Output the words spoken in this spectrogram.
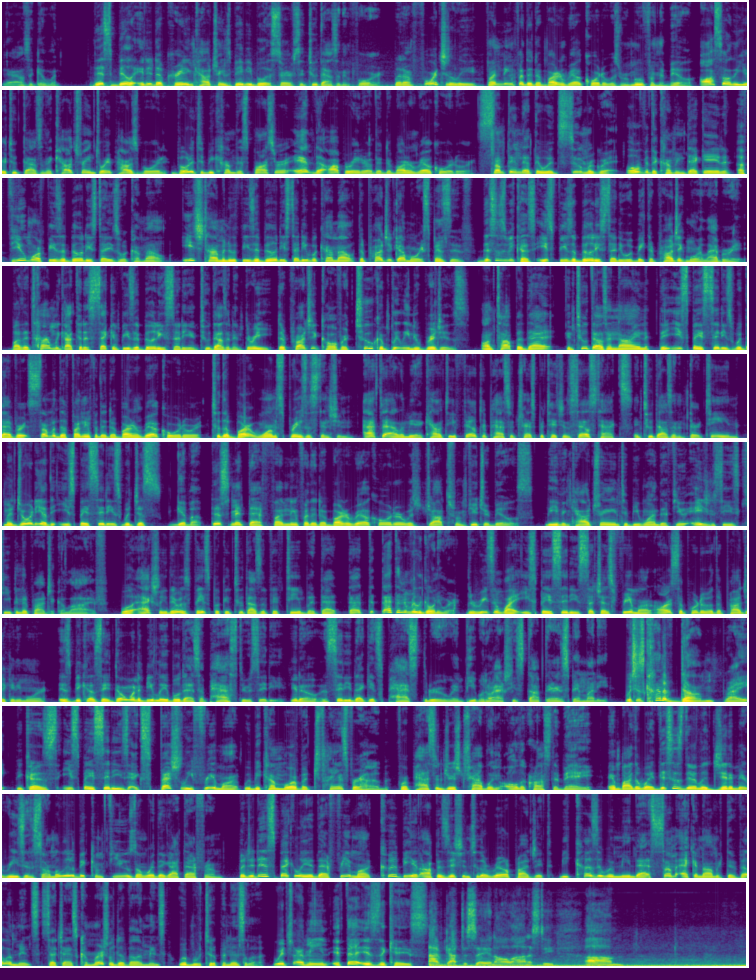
yeah, that was a good one. This bill ended up creating Caltrain's Baby Bullet service in 2004, but unfortunately, funding for the Dumbarton Rail Corridor was removed from the bill. Also in the year 2000, the Caltrain Joint Powers Board voted to become the sponsor and the operator of the Dumbarton Rail Corridor, something that they would soon regret. Over the coming decade, a few more feasibility studies would come out, each time a new feasibility study would come out, the project got more expensive. This is because each feasibility study would make the project more elaborate. By the time we got to the second feasibility study in 2003, the project called for two completely new bridges. On top of that, in 2009, the East Bay cities would divert some of the funding for the Dumbarton Rail Corridor to the BART Warm Springs extension. After Alameda County failed to pass a transportation sales tax in 2013, majority of the East Bay cities would just give up. This meant that funding for the Dumbarton Rail Corridor was dropped from future bills, leaving Caltrain to be one of the few agencies keeping the project alive. Well, actually, there was Facebook in 2015, but that, that that didn't really go anywhere. The reason why East Bay cities such as Fremont aren't supportive of the project anymore is because they don't want to be labeled as a pass-through city. You know, a city that gets passed through and people don't actually stop there and spend money which is kind of dumb, right? Because East Bay cities, especially Fremont, would become more of a transfer hub for passengers traveling all across the bay. And by the way, this is their legitimate reason, so I'm a little bit confused on where they got that from. But it is speculated that Fremont could be in opposition to the rail project because it would mean that some economic developments, such as commercial developments, would move to the peninsula. Which, I mean, if that is the case. I've got to say, in all honesty, um,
